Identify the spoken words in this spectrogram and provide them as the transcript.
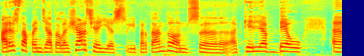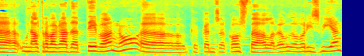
ara està penjat a la xarxa i, es, i per tant doncs, eh, aquella veu eh, una altra vegada teva, no? eh, que, que ens acosta a la veu de Boris Vian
